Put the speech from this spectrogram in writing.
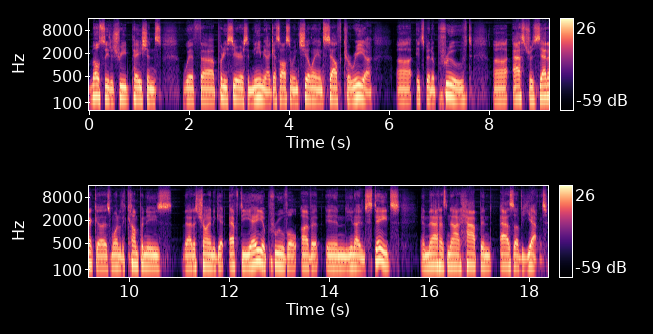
mostly to treat patients with uh, pretty serious anemia. I guess also in Chile and South Korea. it's been approved. AstraZeneca is one of the companies that is trying to get FDA approval of it in the United States, and that has not happened as of yet.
